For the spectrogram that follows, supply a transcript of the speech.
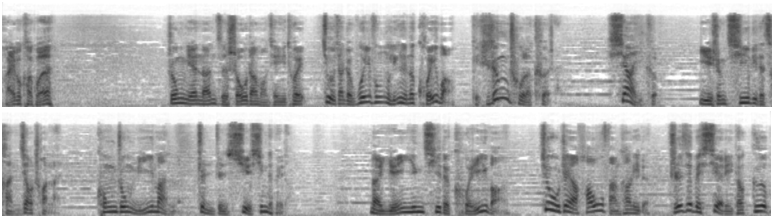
还不快滚！中年男子手掌往前一推，就将这威风凛凛的魁王给扔出了客栈。下一刻，一声凄厉的惨叫传来，空中弥漫了阵阵血腥的味道。那元婴期的魁王就这样毫无反抗力的直接被卸了一条胳膊，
